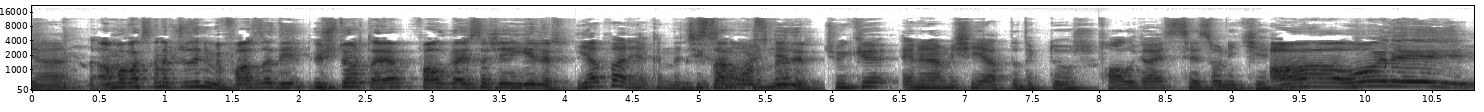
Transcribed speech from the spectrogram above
ya. Ama bak sana bir şey söyleyeyim mi? Fazla değil. 3-4 aya Fall Guys'a şey gelir. Yapar yakında çıksın Star Wars oyunlar. gelir. Çünkü en önemli şeyi atladık dur. Fall Guys sezon 2. Aa oley.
